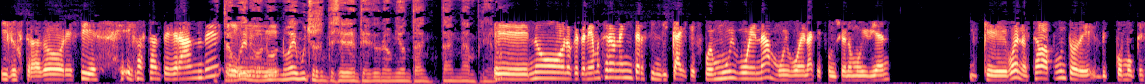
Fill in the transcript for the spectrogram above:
ilustradores, sí, es, es bastante grande. Está bueno, Eh, no, no hay muchos antecedentes de una unión tan tan amplia. ¿no? Eh, no, lo que teníamos era una intersindical que fue muy buena, muy buena, que funcionó muy bien y que, bueno, estaba a punto de, de como que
